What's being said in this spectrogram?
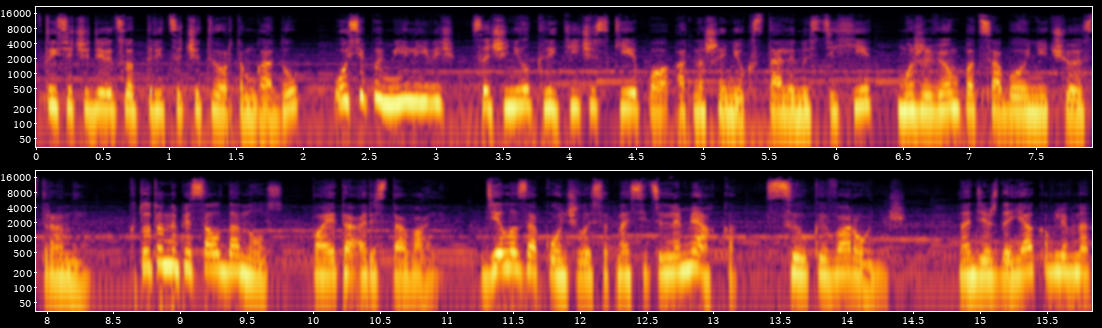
В 1934 году Осип Эмильевич сочинил критические по отношению к Сталину стихи «Мы живем под собой, чуя страны». Кто-то написал донос, поэта арестовали. Дело закончилось относительно мягко, ссылкой в Воронеж. Надежда Яковлевна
